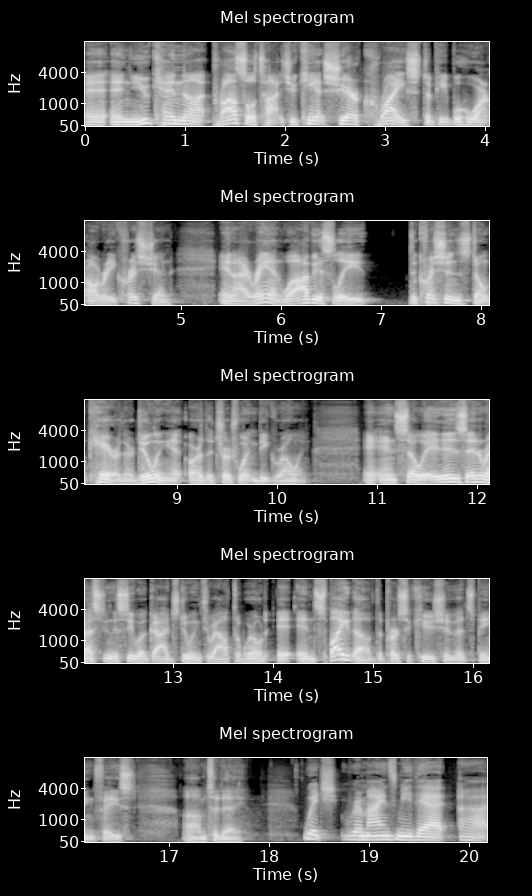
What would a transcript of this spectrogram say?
and, and you cannot proselytize. You can't share Christ to people who aren't already Christian in Iran. Well, obviously, the Christians don't care. They're doing it, or the church wouldn't be growing. And, and so it is interesting to see what God's doing throughout the world, in spite of the persecution that's being faced um, today which reminds me that uh,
